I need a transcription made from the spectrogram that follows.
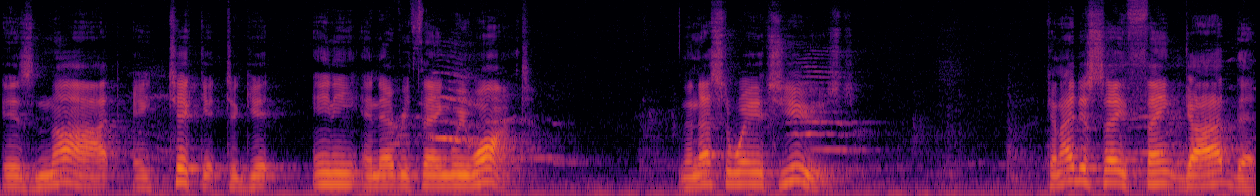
is not a ticket to get any and everything we want. And that's the way it's used. Can I just say thank God that,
